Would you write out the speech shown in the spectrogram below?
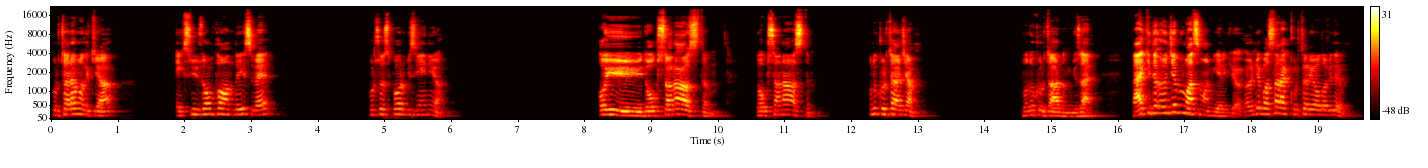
Kurtaramadık ya. Eksi 110 puandayız ve Bursa Spor bizi yeniyor. Oy 90'a astım. 90'a astım. Bunu kurtaracağım. Bunu kurtardım güzel. Belki de önce mi basmam gerekiyor? Önce basarak kurtarıyor olabilirim.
